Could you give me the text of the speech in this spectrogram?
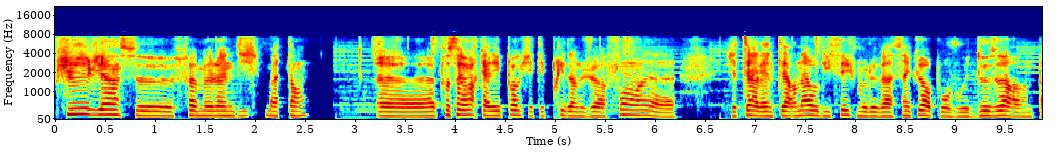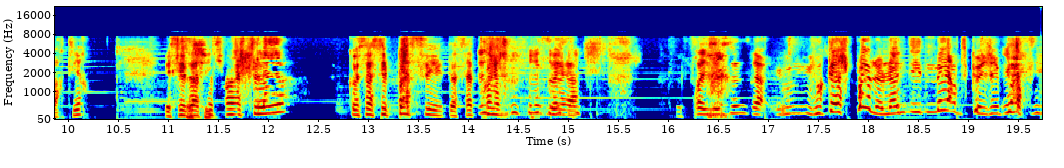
Puis vient ce fameux lundi matin. Euh, faut savoir qu'à l'époque, j'étais pris dans le jeu à fond. hein, euh, J'étais à l'internat au lycée, je me levais à 5 heures pour jouer 2 heures avant de partir. Et c'est dans cette Classique. Que ça s'est passé, dans cette heures. Je vous- cache pas le lundi de merde que j'ai passé.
